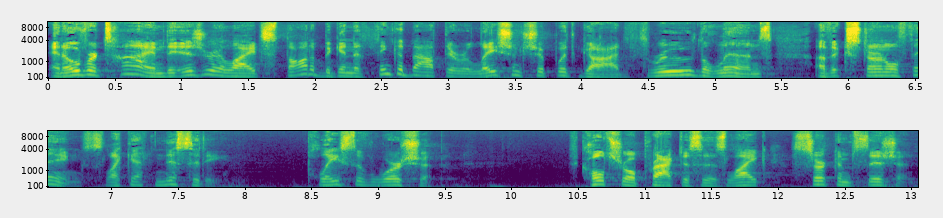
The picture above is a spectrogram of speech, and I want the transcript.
And over time, the Israelites thought of began to think about their relationship with God through the lens of external things like ethnicity, place of worship, cultural practices like circumcision,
